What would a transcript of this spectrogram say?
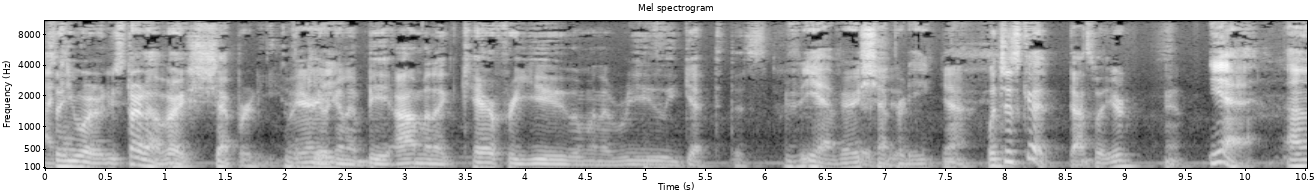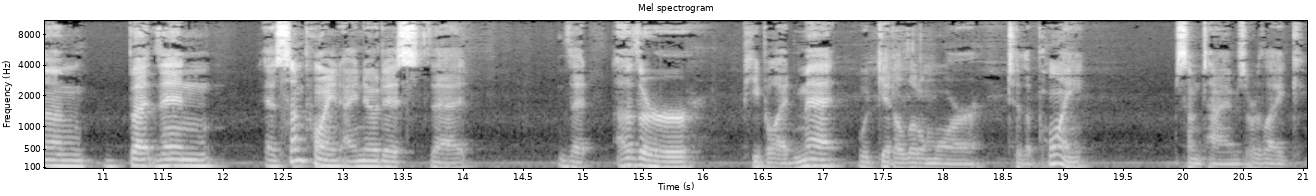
I so you were you started out very shepherdy. Like you're going to be. I'm going to care for you. I'm going to really get to this. Yeah, very issue. shepherdy. Yeah, which is good. That's what you're. Yeah. Yeah, um, but then at some point I noticed that that other people I'd met would get a little more to the point sometimes, or like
